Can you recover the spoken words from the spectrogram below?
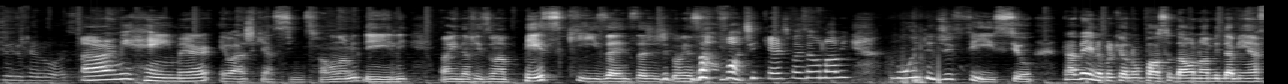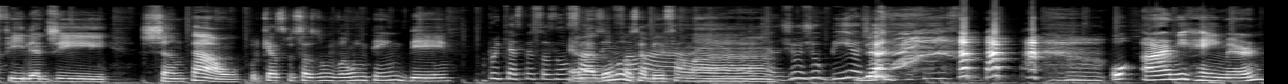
Júlio Veloso. Armie Hammer, eu acho que é assim que se fala o nome dele. Eu ainda fiz uma pesquisa antes da gente começar o podcast, mas é um nome muito difícil. Tá vendo? Porque eu não posso dar o nome da minha filha de Chantal, porque as pessoas não vão entender. Porque as pessoas não Elas sabem não vão falar. saber falar. É, Jujubi eu já. O Armie Hammer,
